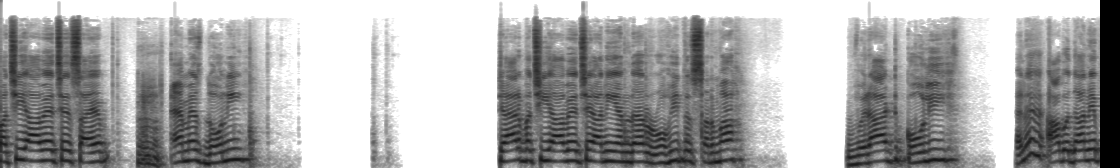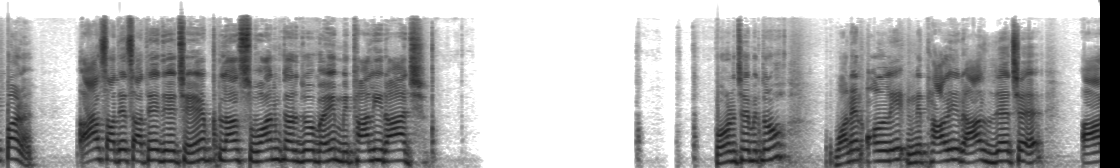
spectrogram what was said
પછી આવે છે સાહેબ એમ એસ ધોની. ત્યાર પછી આવે છે આની અંદર રોહિત શર્મા, વિરાટ કોહલી હે આ બધાને પણ આ સાથે સાથે જે છે પ્લસ વન કરજો ભાઈ, મિથાલી રાજ. કોણ છે મિત્રો? One and only Mithali Raj જે છે, આ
